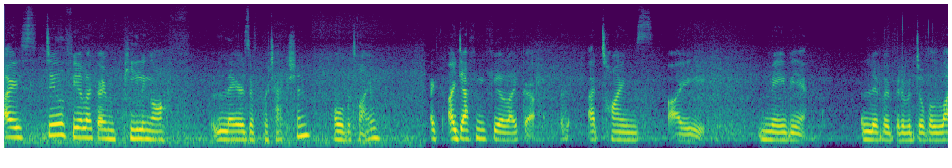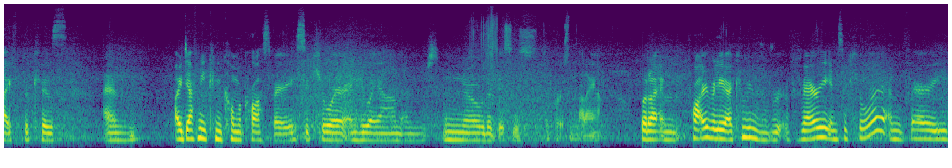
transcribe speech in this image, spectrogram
I still feel like I'm peeling off layers of protection all the time. I, I definitely feel like uh, at times I maybe live a bit of a double life because um, I definitely can come across very secure in who I am and know that this is the person that I am. But I'm privately, I can be very insecure and very,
